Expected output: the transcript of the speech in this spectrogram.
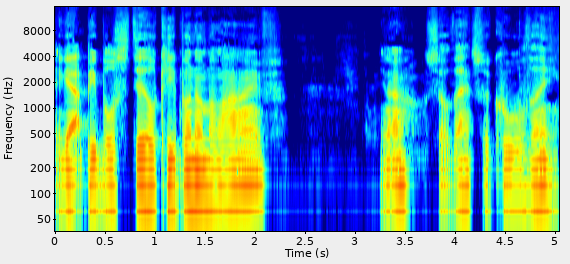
You got people still keeping them alive, you know? So that's a cool thing.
